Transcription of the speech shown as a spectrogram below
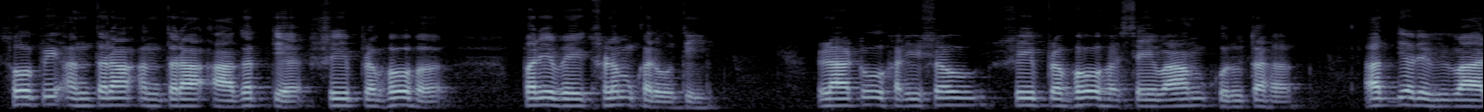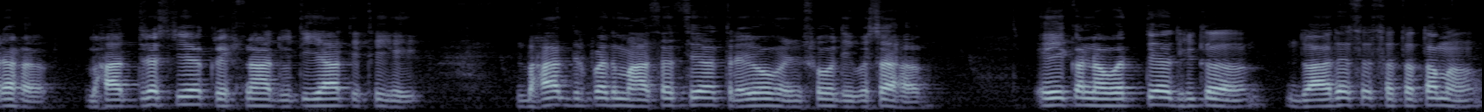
सोपि अंतरा अंतरा आगत श्री प्रभो पर्यवेक्षण करोति। लाटू हरीशौ श्री प्रभो सेवा कुरुतः। अद्य रविवार। भाद्रस्य कृष्णा द्वितीया तिथि। भाद्रपदमासस्य त्रयोविंशो दिवस। एकनवत्यधिकद्वादशतम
